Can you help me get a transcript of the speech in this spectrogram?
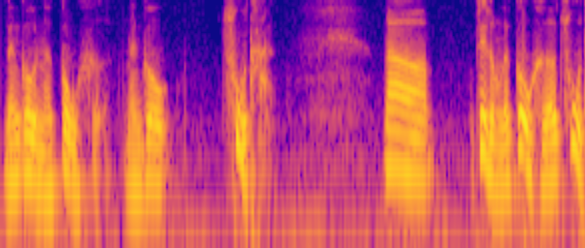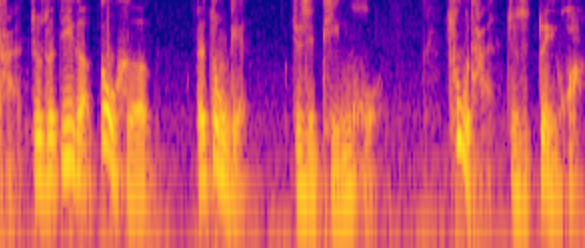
能够呢媾和，能够促谈。那这种的媾和促谈，就是说第一个媾和的重点。就是停火，促谈就是对话，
